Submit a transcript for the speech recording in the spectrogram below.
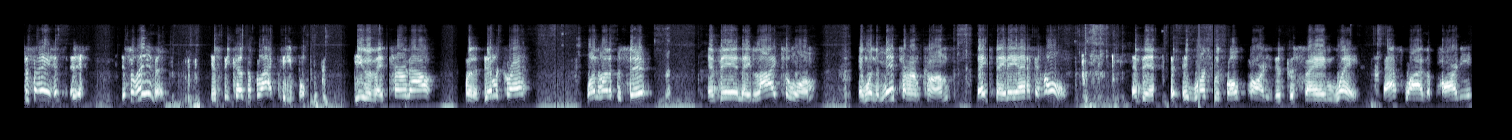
the same. It's, it's, it's the reason. It's because of black people. Either they turn out for the Democrat, 100%, and then they lie to them, and when the midterm comes, they stay their ass at home. And then it works with both parties. It's the same way. That's why the party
